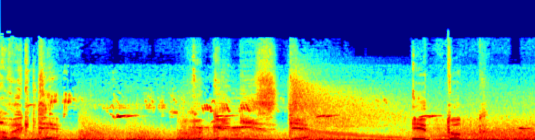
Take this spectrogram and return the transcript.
А вы где? В гнезде. И тут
